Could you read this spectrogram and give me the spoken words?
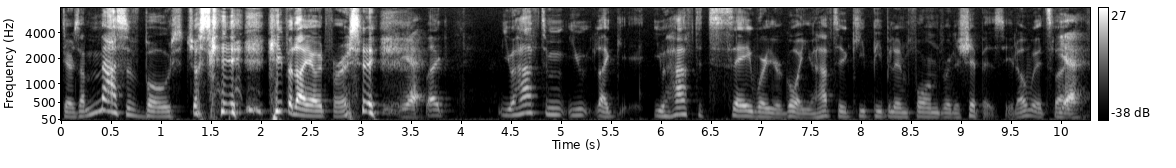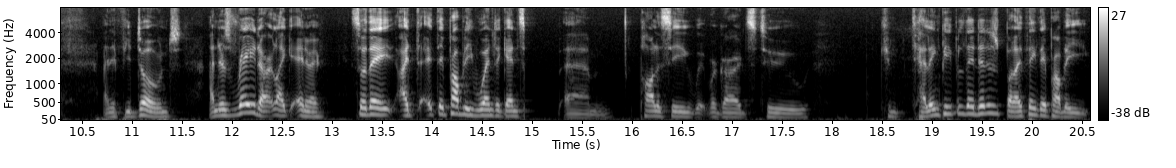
there's a massive boat. Just keep an eye out for it. Yeah. like you have to you like you have to say where you're going. You have to keep people informed where the ship is. You know, it's like, Yeah. and if you don't, and there's radar. Like anyway, so they I, they probably went against um, policy with regards to telling people they did it, but I think they probably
